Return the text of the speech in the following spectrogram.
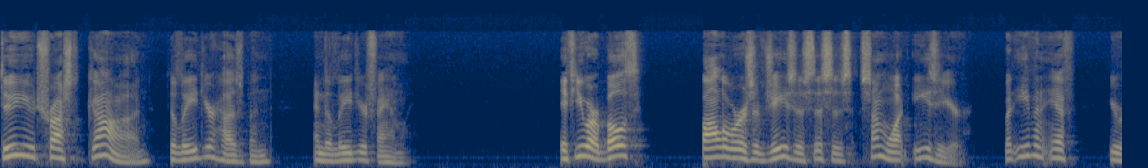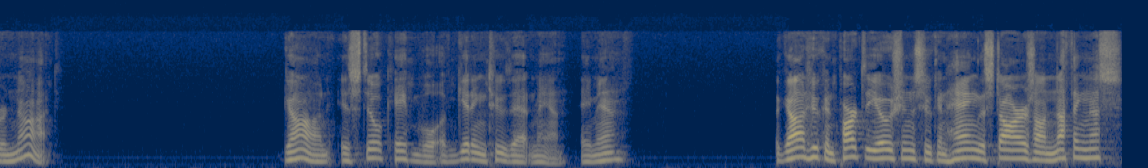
do you trust God to lead your husband and to lead your family? If you are both followers of Jesus, this is somewhat easier. But even if you're not, God is still capable of getting to that man. Amen? The God who can part the oceans, who can hang the stars on nothingness,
